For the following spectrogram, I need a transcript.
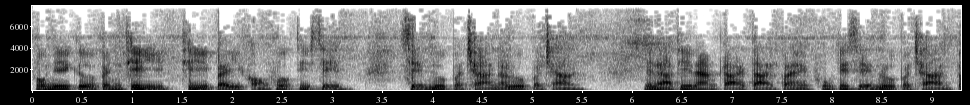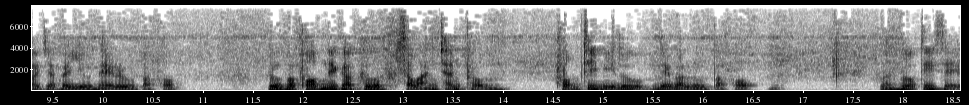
พวกนี้คือเป็นที่ที่ไปของพวกที่เสพเสพรูปประชานอรูปประชาน เวลาที่ร่างกายตายไปพวกที่เสพรูปประชานก็จะไปอยู่ในรูปภพรูปภพนี้ก็คือสวรรค์ชั้นพรหมพรหมที่มีรูปเรียกว่ารูปภพส่วนพวกที่เสพ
